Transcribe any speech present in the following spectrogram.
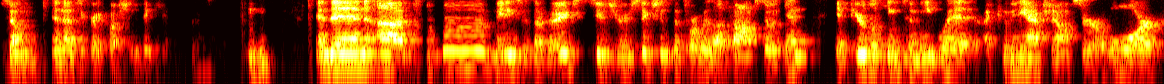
So, and that's a great question. Thank you. Mhm. And then uh, meetings with other agencies, jurisdictions, that's where we left off. So again, if you're looking to meet with a community action officer or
